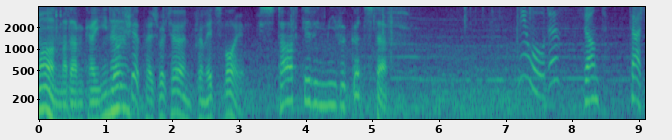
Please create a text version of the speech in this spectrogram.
Come on, Madame Kahina. Your ship has returned from its voyage. Start giving me the good stuff. New orders. Don't touch.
